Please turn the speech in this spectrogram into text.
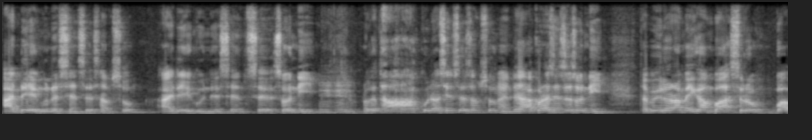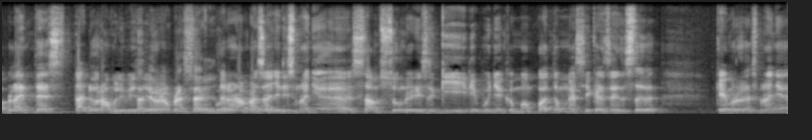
ada yang guna sensor Samsung ada yang guna sensor Sony. Mm-hmm. orang kata ah, aku nak sensor Samsung kan? Dah, aku nak sensor Sony. Tapi bila orang ambil gambar suruh buat blind test tak ada orang boleh beza Tak ada orang perasan tak ada orang perasan. Jadi sebenarnya Samsung dari segi Dia punya kemampuan Untuk menghasilkan sensor Kamera sebenarnya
